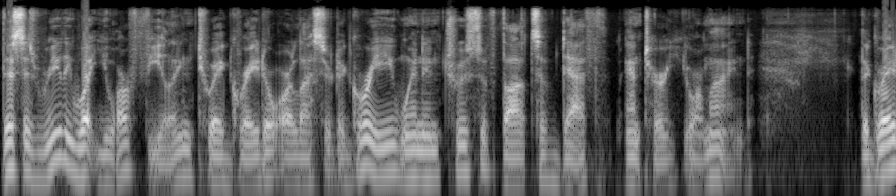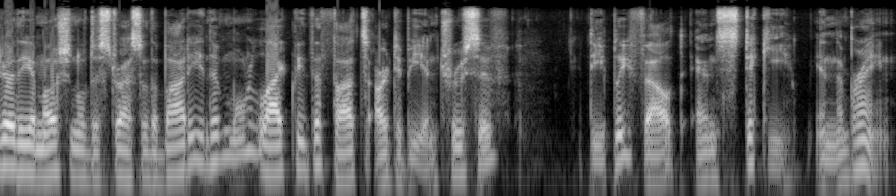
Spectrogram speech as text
This is really what you are feeling to a greater or lesser degree when intrusive thoughts of death enter your mind. The greater the emotional distress of the body, the more likely the thoughts are to be intrusive, deeply felt and sticky in the brain.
